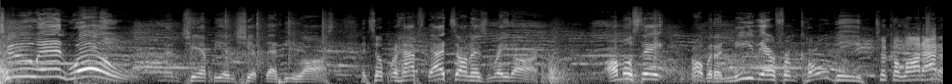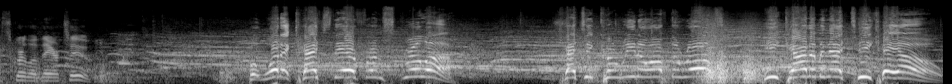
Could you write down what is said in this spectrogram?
Two and whoa! Championship that he lost. And so perhaps that's on his radar. Almost a, oh, but a knee there from Colby. Took a lot out of Skrilla there, too. But what a catch there from Skrilla catching Corino off the ropes. He got him in that TKO.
